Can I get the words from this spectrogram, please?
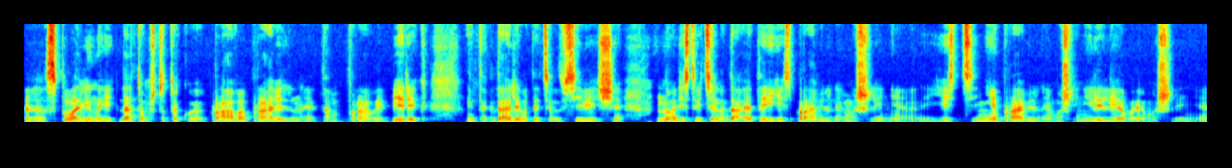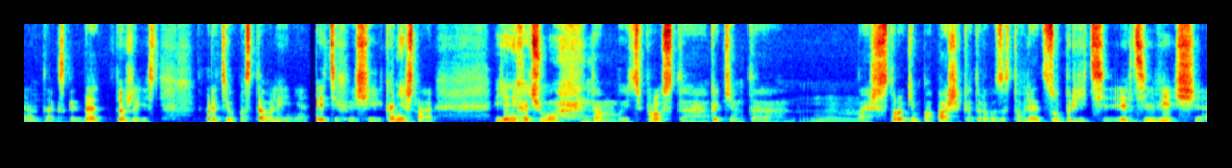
э, с половиной, да, о том, что такое право, правильное, там, правый берег и так далее, вот эти вот все вещи. Но действительно, да, это и есть правильное мышление. Есть неправильное мышление или левое мышление так сказать, да, тоже есть противопоставление этих вещей. Конечно, я не хочу там быть просто каким-то, знаешь, строгим папашей, который вот заставляет зубрить эти вещи.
